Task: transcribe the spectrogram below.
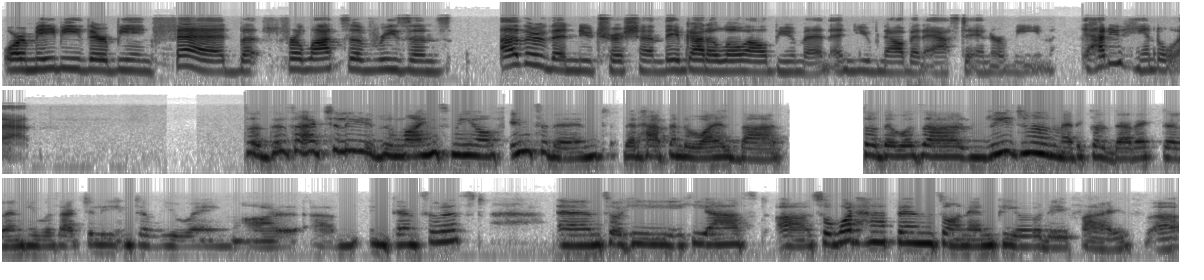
or maybe they're being fed, but for lots of reasons other than nutrition, they've got a low albumin and you've now been asked to intervene? How do you handle that? So this actually reminds me of incident that happened a while back. So there was a regional medical director, and he was actually interviewing our um, intensivist. And so he he asked, uh, so what happens on NPO day five? Uh,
